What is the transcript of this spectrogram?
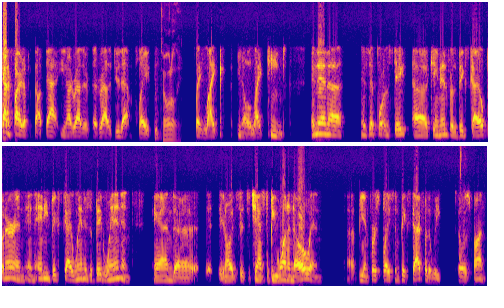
kind of fired up about that. You know, I'd rather I'd rather do that and play totally play like you know like teams. And then uh, as I said, Portland State uh, came in for the Big Sky opener, and, and any Big Sky win is a big win. And and uh, you know it's it's a chance to be one and zero oh and uh, be in first place in Big Sky for the week. So it was fun.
